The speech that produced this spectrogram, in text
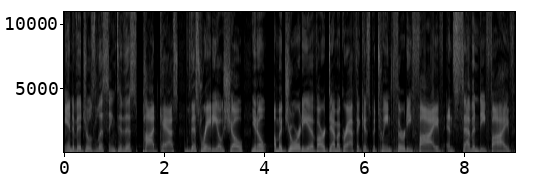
individuals listening to this podcast, this radio show, you know, a majority of our demographic is between 35 and 75.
